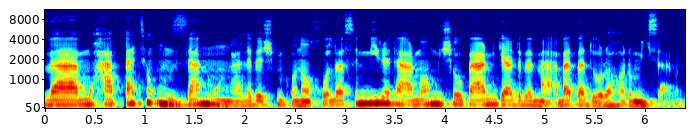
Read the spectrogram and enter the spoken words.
و محبت اون زن منقلبش می‌کنه و خلاصه میره درمان میشه و برمیگرده به معبد و دوره ها رو میگذرونه.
